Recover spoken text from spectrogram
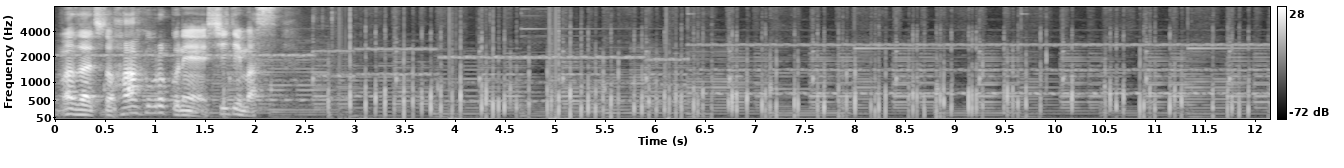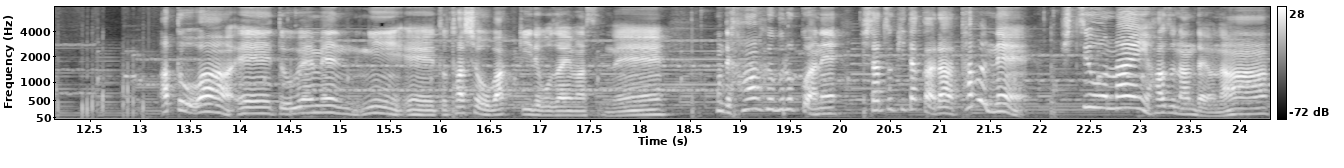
まずはちょっとハーフブロックね、敷いてみます。あとは、えっ、ー、と、上面に、えっ、ー、と、多少ワッキーでございますね。ほんで、ハーフブロックはね、下付きだから、多分ね、必要ないはずなんだよな。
